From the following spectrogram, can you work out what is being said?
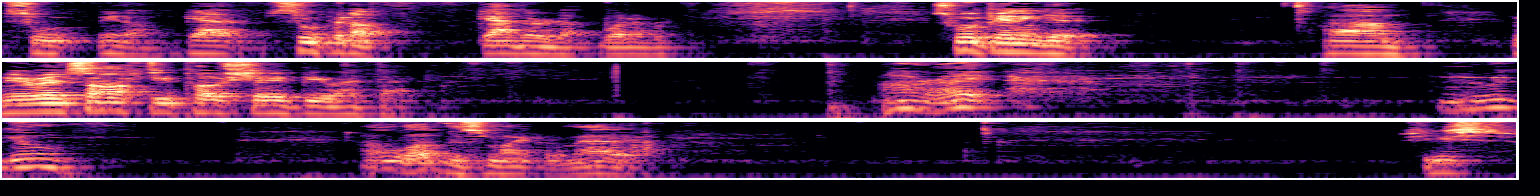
swoop, you know, gather, swoop it up, gather it up, whatever. Swoop in and get it. Um, let me rinse off, do post shave, be right back. All right, here we go. I love this Micromatic. She's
